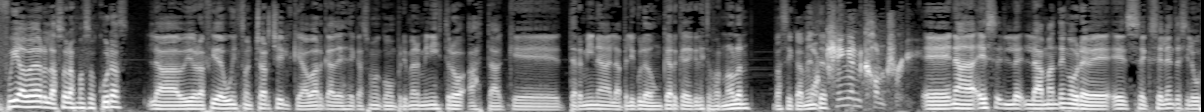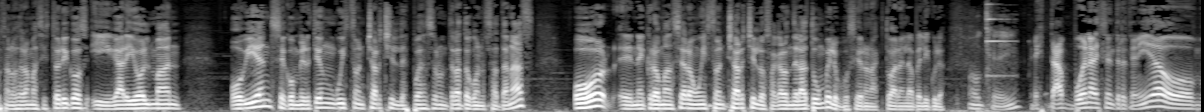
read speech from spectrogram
fui a ver Las Horas Más Oscuras, la biografía de Winston Churchill, que abarca desde que asume como primer ministro hasta que termina la película de Dunkerque de Christopher Nolan, básicamente. Eh, nada, es, la, la mantengo breve. Es excelente si le gustan los dramas históricos. Y Gary Oldman, o bien se convirtió en Winston Churchill después de hacer un trato con Satanás, o eh, necromancearon a Winston Churchill, lo sacaron de la tumba y lo pusieron a actuar en la película. Ok. ¿Está buena, es entretenida o...?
